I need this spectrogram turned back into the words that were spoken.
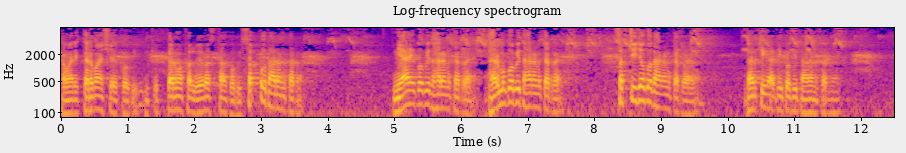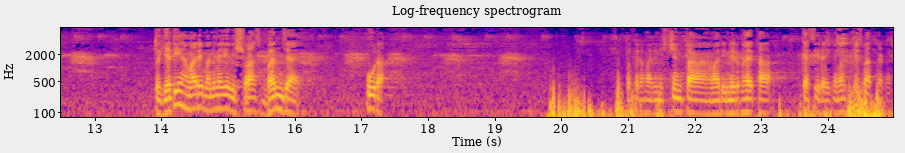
हमारे कर्माशय को भी, उनके कर्मफल व्यवस्था को भी, सबको धारण कर रहा है। न्याय को भी धारण कर रहा है, धर्म को भी धारण कर रहा है, सब चीज़ों को धारण कर रहा है, धरती आदि को भी धारण कर रहा है। तो यदि हमारे मन में ये विश्वास बन जाए, पूरा तो फिर हमारी निश्चिंता, हमारी निर्भयता कैसी रहेगी? मतलब किस बात का डर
